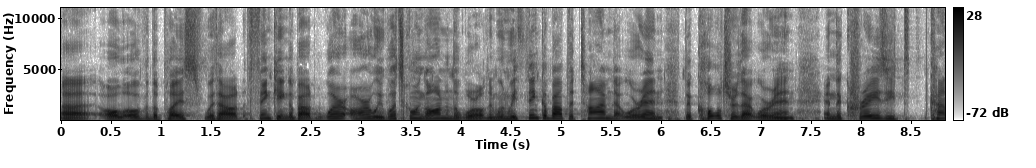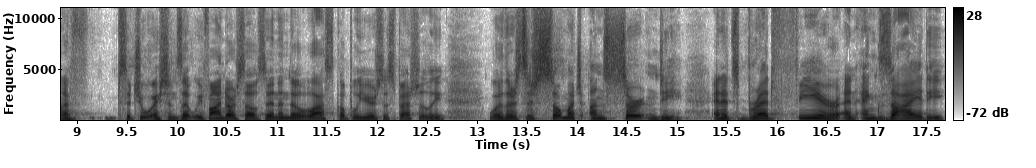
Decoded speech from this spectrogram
uh, all over the place without thinking about where are we, what's going on in the world. And when we think about the time that we're in, the culture that we're in, and the crazy kind of situations that we find ourselves in in the last couple years, especially, where there's just so much uncertainty and it's bred fear and anxiety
